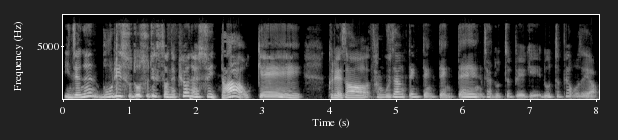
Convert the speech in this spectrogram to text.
이제는 무리수도 수직선에 표현할 수 있다. 오케이. 그래서 당구장 땡땡땡땡 자 노트 필기 노트 펴보세요.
